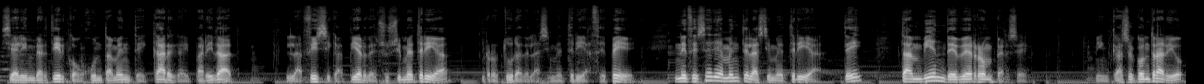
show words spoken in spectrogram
Si al invertir conjuntamente carga y paridad, la física pierde su simetría, rotura de la simetría CP, necesariamente la simetría T también debe romperse. En caso contrario,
